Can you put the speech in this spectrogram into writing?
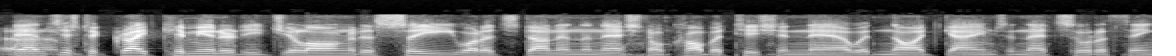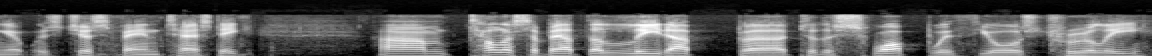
and Um, just a great community, Geelong, and to see what it's done in the national competition now with night games and that sort of thing. It was just fantastic. Um, tell us about the lead up uh, to the swap with yours truly,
